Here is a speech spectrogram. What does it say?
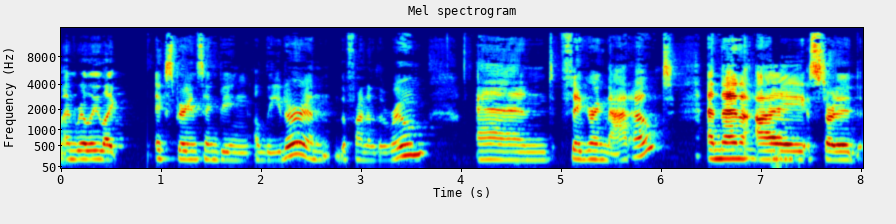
and really like experiencing being a leader in the front of the room and figuring that out and then mm-hmm. i started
